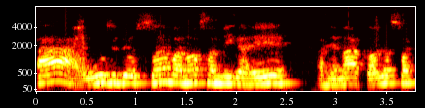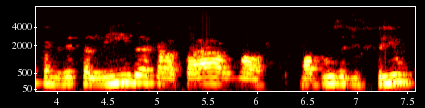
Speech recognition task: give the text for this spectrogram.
ah, Use Deu Samba, a nossa amiga Rê, a Renata, olha só que camiseta linda que ela tá, uma, uma blusa de frio.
